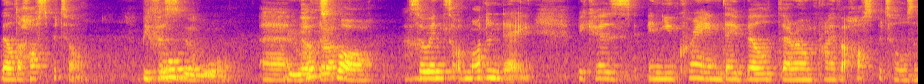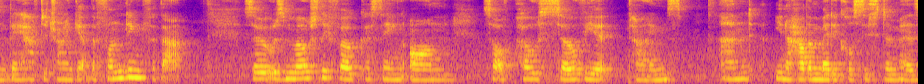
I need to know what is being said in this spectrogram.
build a hospital because Before the war. uh, wrote that? post-war, so in sort of modern day, because in Ukraine they build their own private hospitals and they have to try and get the funding for that. So it was mostly focusing on sort of post-Soviet times and you know how the medical system has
